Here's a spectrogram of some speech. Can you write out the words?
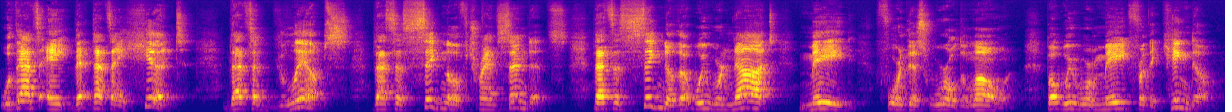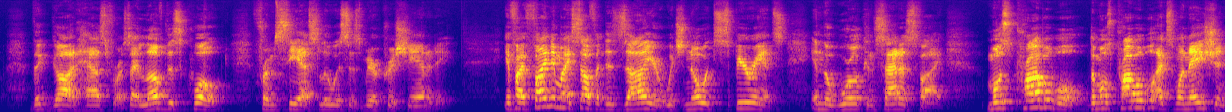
Well, that's a that, that's a hint, that's a glimpse, that's a signal of transcendence. That's a signal that we were not made for this world alone, but we were made for the kingdom that God has for us. I love this quote from C.S. Lewis's Mere Christianity. If I find in myself a desire which no experience in the world can satisfy, most probable, the most probable explanation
